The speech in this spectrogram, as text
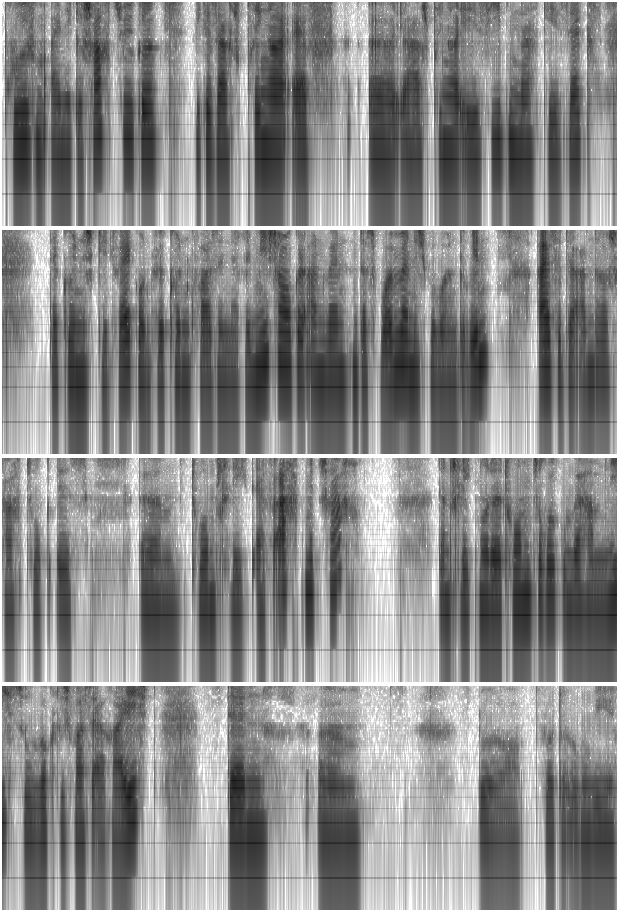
prüfen einige Schachzüge. Wie gesagt, Springer F, äh, ja, Springer E7 nach G6. Der König geht weg und wir können quasi eine Remis-Schaukel anwenden. Das wollen wir nicht, wir wollen gewinnen. Also der andere Schachzug ist, ähm, Turm schlägt F8 mit Schach. Dann schlägt nur der Turm zurück und wir haben nicht so wirklich was erreicht, denn ähm, ja, würde irgendwie,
